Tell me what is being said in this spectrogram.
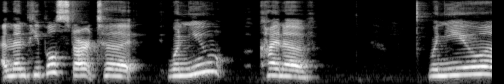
and then people start to when you kind of when you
